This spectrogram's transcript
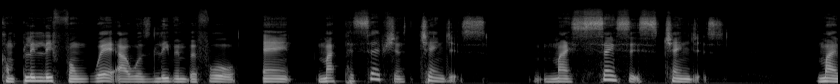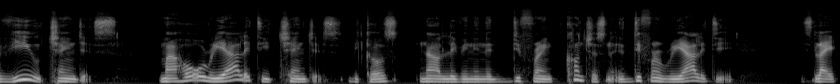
completely from where I was living before and my perception changes my senses changes my view changes my whole reality changes because now living in a different consciousness a different reality it's like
